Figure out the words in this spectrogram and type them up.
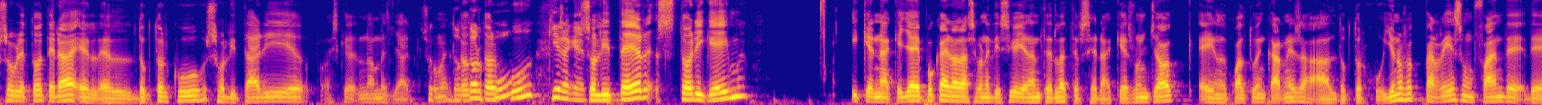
sobretot era el, el Doctor Q solitari... És que el nom és llarg. Com és? Dr. Q? Qui és aquest? Solitaire Story Game i que en aquella època era la segona edició i ara han tret la tercera, que és un joc en el qual tu encarnes al Doctor Who. Jo no sóc per res un fan de, de,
